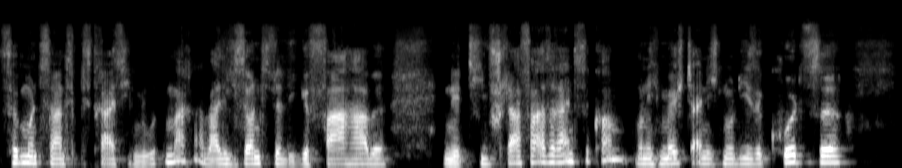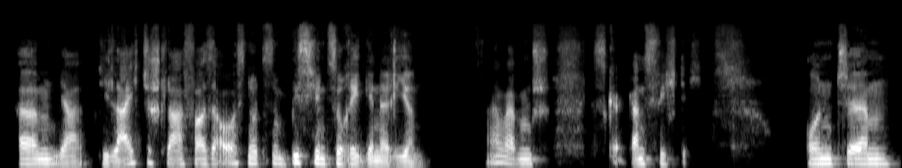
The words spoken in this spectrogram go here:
25 bis 30 Minuten machen, weil ich sonst wieder die Gefahr habe, in eine Tiefschlafphase reinzukommen. Und ich möchte eigentlich nur diese kurze, ähm, ja, die leichte Schlafphase ausnutzen, um ein bisschen zu regenerieren. Ja, weil das ist ganz wichtig. Und ähm,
